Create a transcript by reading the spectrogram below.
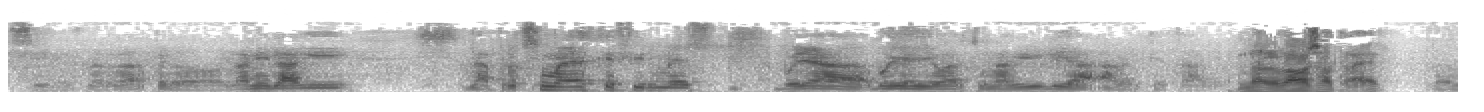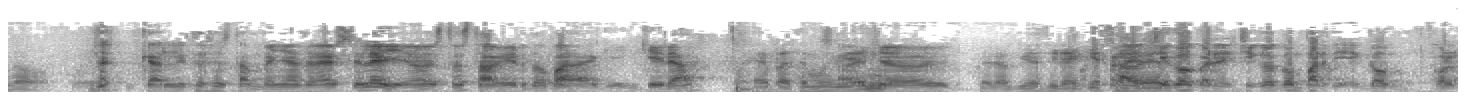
sí, es verdad, pero Dani Lagui, la próxima vez que firmes voy a, voy a llevarte una Biblia a ver qué tal. Nos lo vamos a traer. No, no, pues, Carlitos está empeñado a traérsela y yo, esto está abierto para quien quiera. me parece muy O sea, bien. yo- Pero quiero decir, hay que con, el saber... chico, con el chico compartí, con, con-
